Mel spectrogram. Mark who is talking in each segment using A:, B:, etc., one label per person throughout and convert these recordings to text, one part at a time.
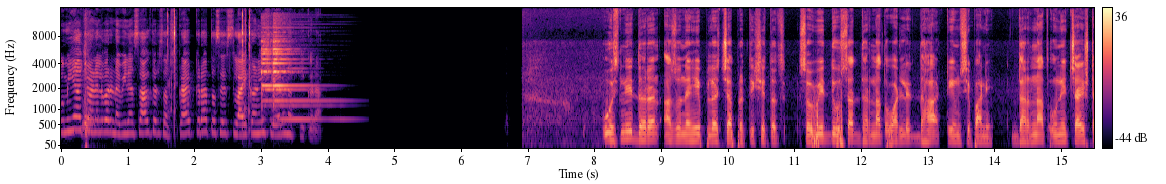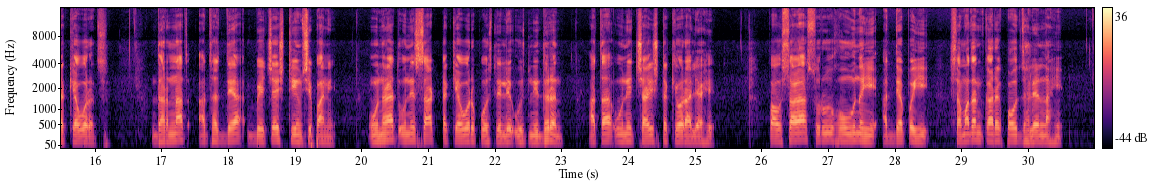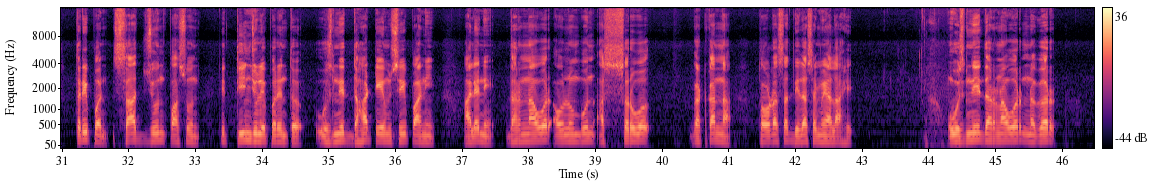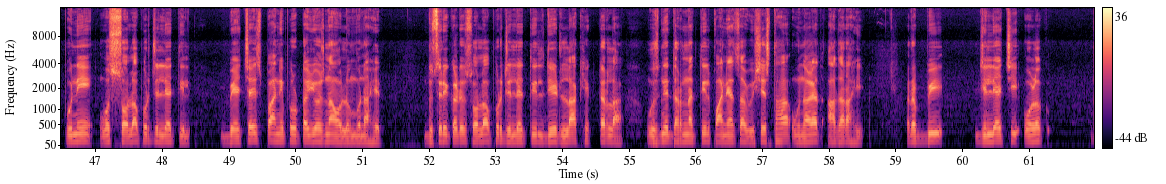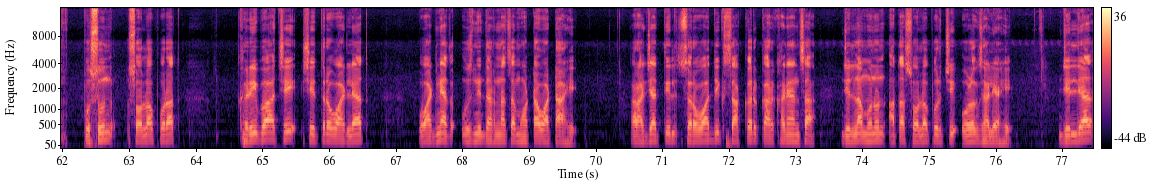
A: तुम्ही या चॅनलवर नवीन असाल तर सबस्क्राईब करा तसेच लाईक आणि शेअर नक्की करा.
B: उजनी धरण अजूनही प्लसच्या प्रतीक्षेतच. सव्वीस दिवसात धरणात वाढले दहा टीएमसी पाणी. धरणात उणे चाळीस टक्क्यावरच. धरणात आता सध्या बेचाळीस टीएमसी पाणी. उन्हाळ्यात उणे साठ टक्क्यावर पोचलेले उजनी धरण आता उणे चाळीस टक्क्यावर आले आहे. पावसाळा सुरू होऊनही अद्यापही समाधानकारक पाऊस झालेला नाही. तरी पण सात जूनपासून ते तीन जुलैपर्यंत उजनीत दहा टी एम सी पाणी आल्याने धरणावर अवलंबून सर्व घटकांना थोडासा दिलासा मिळाला आहे. उजनी धरणावर नगर पुणे व सोलापूर जिल्ह्यातील बेचाळीस पाणीपुरवठा योजना अवलंबून आहेत. दुसरीकडे सोलापूर जिल्ह्यातील दीड लाख हेक्टरला उजनी धरणातील पाण्याचा विशेषतः उन्हाळ्यात आधार आहे. रब्बी जिल्ह्याची ओळख पुसून सोलापुरात खरीबाचे क्षेत्र वाढल्यात वाढण्यात उजनी धरणाचा मोठा वाटा आहे. राज्यातील सर्वाधिक साखर कारखान्यांचा जिल्हा म्हणून आता सोलापूरची ओळख झाली आहे. जिल्ह्यात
